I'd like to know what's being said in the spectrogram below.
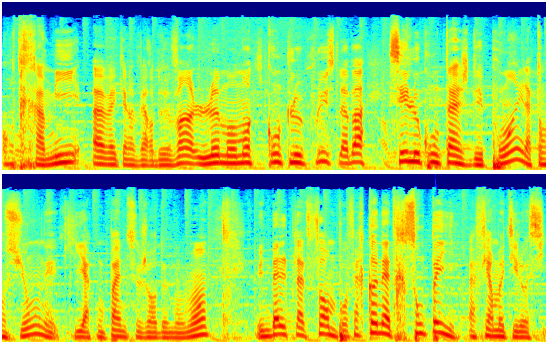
entre amis avec un verre de vin. Le moment qui compte le plus là-bas, c'est le comptage des points et la tension qui accompagne ce genre de moment. Une belle plateforme pour faire connaître son pays, affirme-t-il aussi.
